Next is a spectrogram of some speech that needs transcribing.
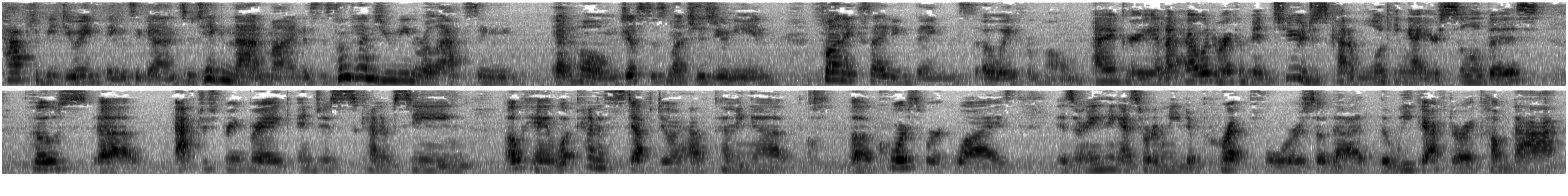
have to be doing things again? So taking that in mind is that sometimes you need relaxing at home just as much as you need fun, exciting things away from home. I agree, and I, I would recommend too, just kind of looking at your syllabus post uh, after spring break and just kind of seeing, okay, what kind of stuff do I have coming up, uh, coursework wise? Is there anything I sort of need to prep for so that the week after I come back,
